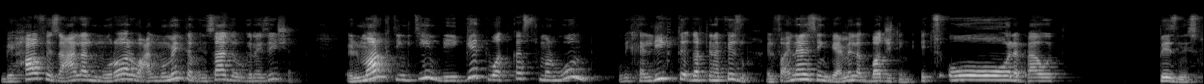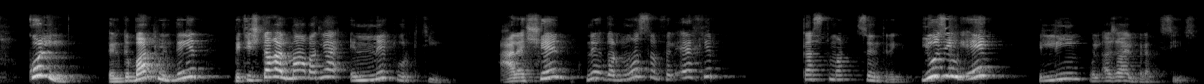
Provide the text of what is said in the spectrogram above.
بيحافظ على ال morale وعلى المومنتم انسايد الاورجنايزيشن الماركتنج تيم بيجيت وات كاستمر وونت وبيخليك تقدر تنفذه. ال financing بيعمل لك budgeting it's all about business كل ال department ديت بتشتغل مع بعضيها ال network team علشان نقدر نوصل في الآخر customer centric using إيه ال lean وال agile practices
